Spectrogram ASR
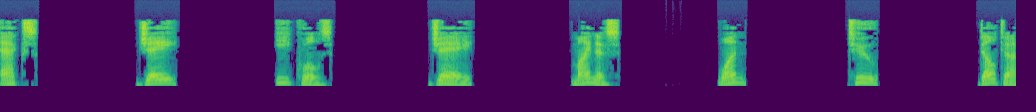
x j equals j minus 1 2 delta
